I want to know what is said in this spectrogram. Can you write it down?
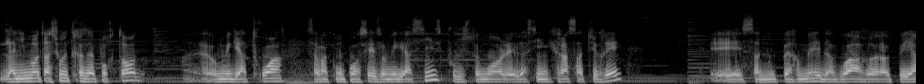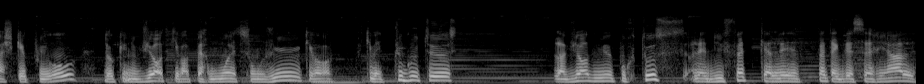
L'alimentation est très importante. Euh, oméga 3, ça va compenser les oméga 6 pour justement les acides gras saturés. Et ça nous permet d'avoir un pH qui est plus haut, donc une viande qui va permettre son jus, qui va, qui va être plus goûteuse. La viande mieux pour tous, elle est du fait qu'elle est faite avec des céréales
